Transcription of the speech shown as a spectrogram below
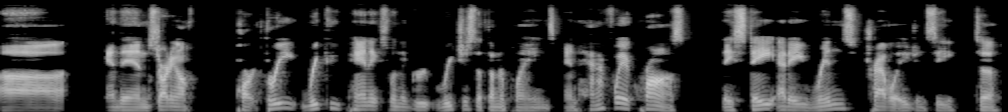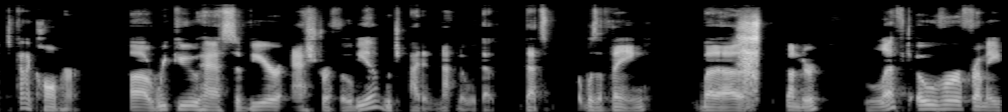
uh, and then starting off part three, Rikku panics when the group reaches the Thunder Plains, and halfway across, they stay at a Rin's travel agency to, to kind of calm her. Uh, Rikku has severe astrophobia, which I did not know what that that's was a thing, but uh, thunder left over from a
